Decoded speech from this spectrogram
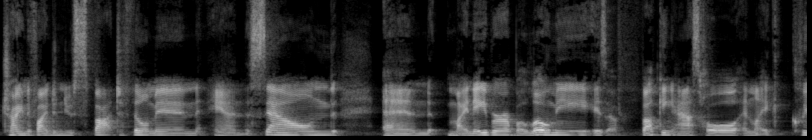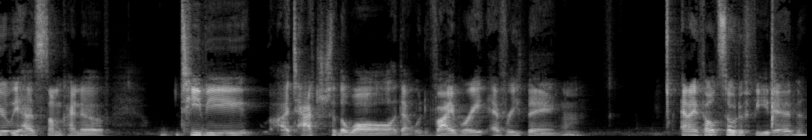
trying to find a new spot to film in and the sound. And my neighbor below me is a fucking asshole and, like, clearly has some kind of TV attached to the wall that would vibrate everything. And I felt so defeated.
